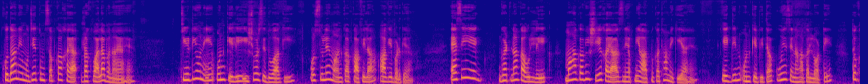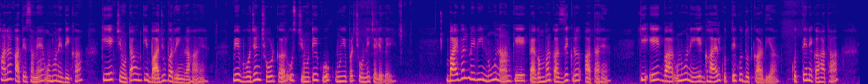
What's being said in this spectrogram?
खुदा ने मुझे तुम सबका रखवाला बनाया है। चींटियों ने उनके लिए ईश्वर से दुआ की और सुलेमान का काफिला आगे बढ़ गया। ऐसी ही एक घटना का उल्लेख महाकवि शेख अयाज ने अपनी आत्मकथा में किया है। एक दिन उनके पिता कुएँ से नहाकर लौटे तो खाना खाते समय उन्होंने देखा कि एक चिंटा उनकी बाजू पर रेंग रहा है। वे भोजन छोड़कर उस चिंटे को कुएँ पर छोड़ने चले गए। बाइबल में भी नूह नाम के एक पैगंबर का ज़िक्र आता है कि एक बार उन्होंने एक घायल कुत्ते को दुत्कार दिया। कुत्ते ने कहा था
